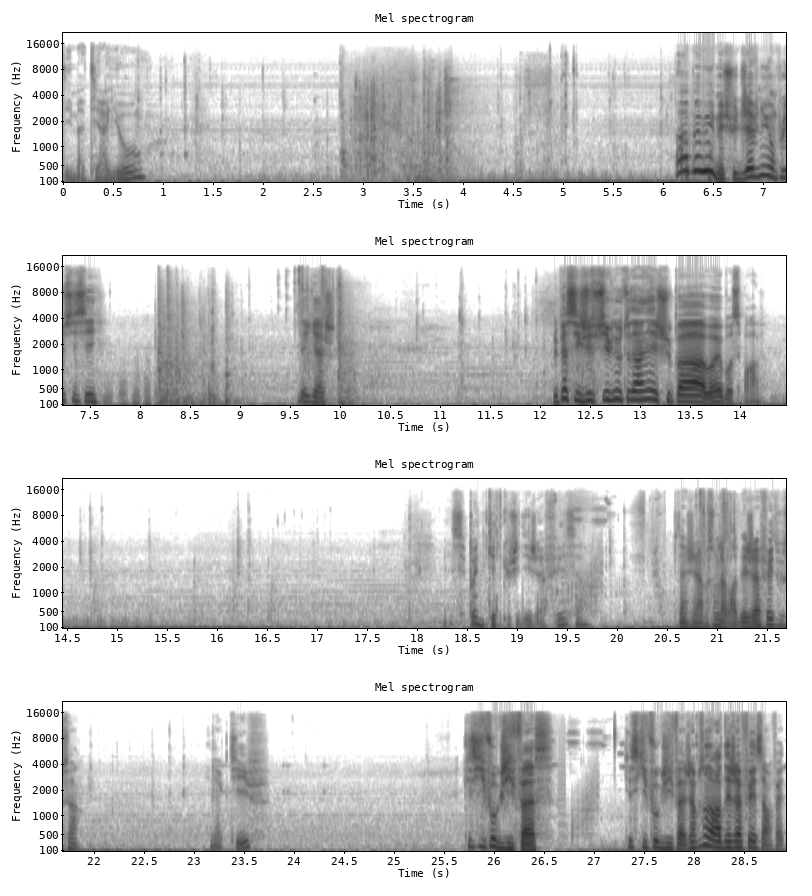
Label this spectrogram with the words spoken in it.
Des matériaux. Ah bah oui, mais je suis déjà venu en plus ici. Dégage. Le pire c'est que je suis venu tout dernier je suis pas... Ouais bon c'est pas grave. C'est pas une quête que j'ai déjà fait ça Putain j'ai l'impression de l'avoir déjà fait tout ça. Inactif. Qu'est-ce qu'il faut que j'y fasse? Qu'est-ce qu'il faut que j'y fasse? J'ai l'impression d'avoir déjà fait ça en fait.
